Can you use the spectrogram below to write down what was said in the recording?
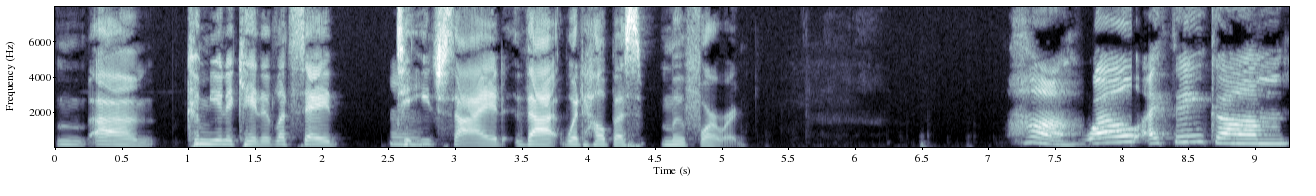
mm, um, communicated let's say to mm. each side that would help us move forward huh well i think um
